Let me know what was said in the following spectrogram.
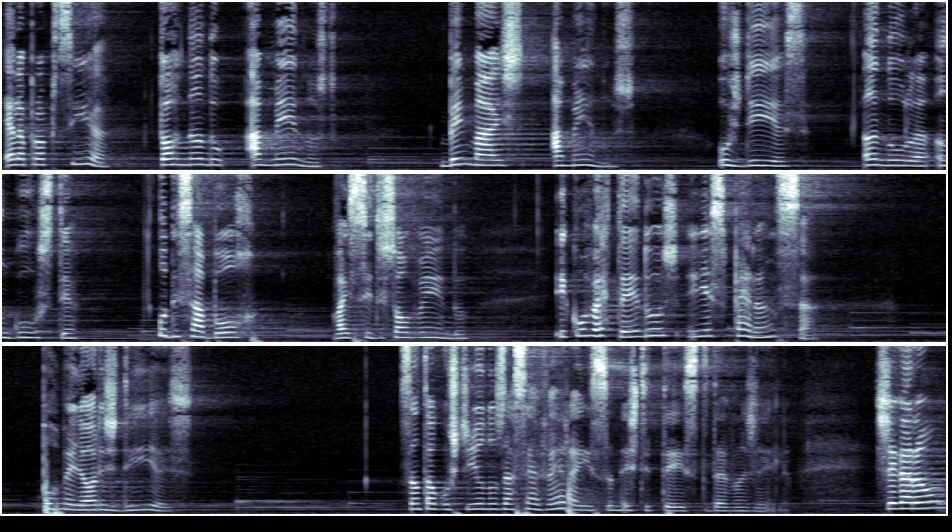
ela propicia, tornando a menos, bem mais a menos, os dias, anula angústia, o dissabor vai se dissolvendo e convertendo-os em esperança por melhores dias. Santo Agostinho nos assevera isso neste texto do Evangelho. Chegarão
